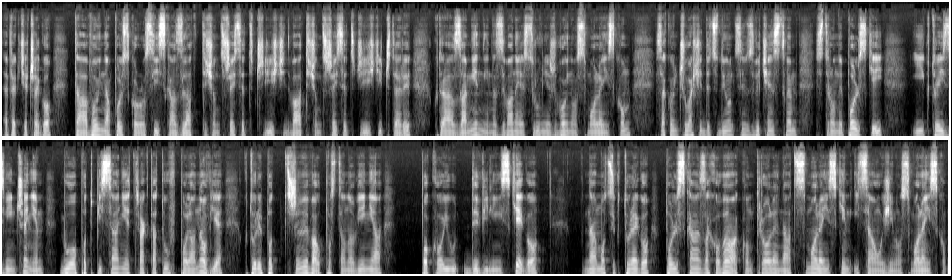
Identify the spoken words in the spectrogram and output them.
W efekcie czego ta wojna polsko-rosyjska z lat 1632-1634, która zamiennie nazywana jest również wojną smoleńską, zakończyła się decydującym zwycięstwem strony polskiej i której zwieńczeniem było podpisanie traktatu w Polanowie, który podtrzymywał postanowienia pokoju dywilińskiego, na mocy którego Polska zachowała kontrolę nad Smoleńskiem i całą ziemią smoleńską.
